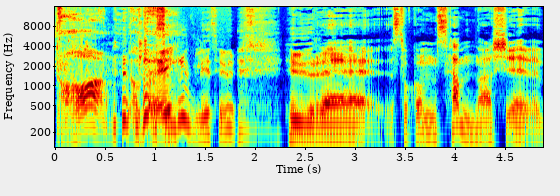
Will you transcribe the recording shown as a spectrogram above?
Jaha, okej. Okay. så roligt hur, hur eh, Stockholms hamnars eh,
